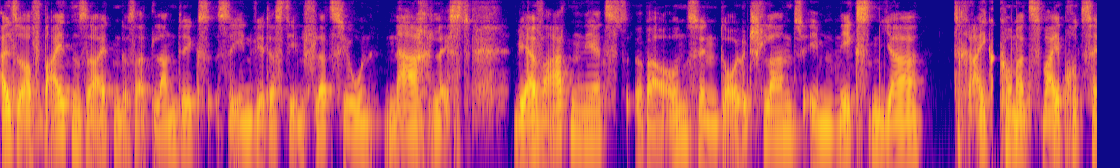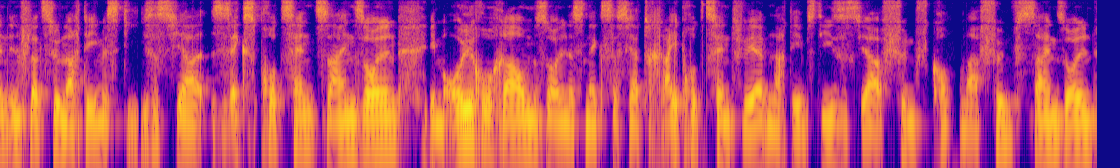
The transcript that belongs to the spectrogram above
Also auf beiden Seiten des Atlantiks sehen wir, dass die Inflation nachlässt. Wir erwarten jetzt bei uns in Deutschland im nächsten Jahr 3,2 Prozent Inflation, nachdem es dieses Jahr 6 Prozent sein sollen. Im Euroraum sollen es nächstes Jahr 3 Prozent werden, nachdem es dieses Jahr 5,5 sein sollen.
